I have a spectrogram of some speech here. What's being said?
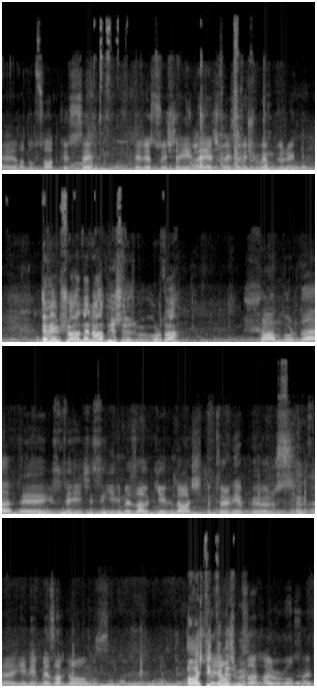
ee, adım Suat Köse. Devlet Su İşleri Yeniden ve İzleme Şube Müdürüyüm. Efendim şu anda ne yapıyorsunuz bu- burada? Şu an burada e, Yusufeli ilçesinin yeni mezarlık yerinde ağaç dikme töreni yapıyoruz. E, yeni mezarlık alanımız. Ağaç diktiniz mi? Hayırlı olsun. Evet,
